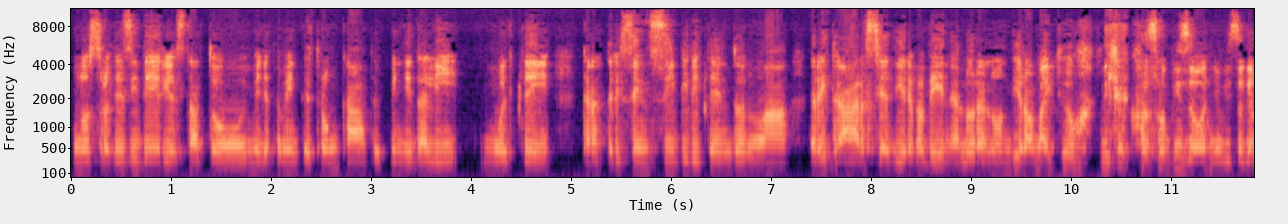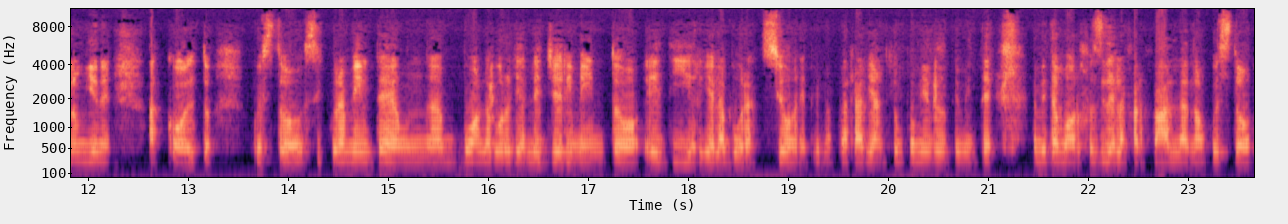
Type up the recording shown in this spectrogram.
un nostro desiderio è stato immediatamente troncato e quindi da lì molti caratteri sensibili tendono a ritrarsi, a dire va bene, allora non dirò mai più di che cosa ho bisogno, visto che non viene accolto. Questo sicuramente è un buon lavoro di alleggerimento e di rielaborazione. Prima parlavi anche un po', mi è venuta in mente la metamorfosi della farfalla, no? questo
